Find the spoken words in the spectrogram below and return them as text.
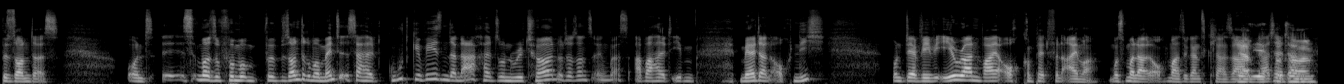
besonders. Und ist immer so, für, für besondere Momente ist er halt gut gewesen, danach halt so ein Return oder sonst irgendwas, aber halt eben mehr dann auch nicht. Und der WWE-Run war ja auch komplett für den Eimer, muss man halt auch mal so ganz klar sagen. ja, total. dann,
